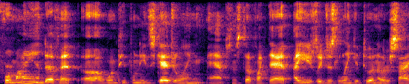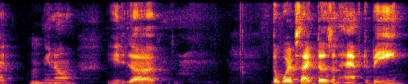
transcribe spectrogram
For my end of it, uh, when people need scheduling apps and stuff like that, I usually just link it to another site. You know, you, uh, the website doesn't have to be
